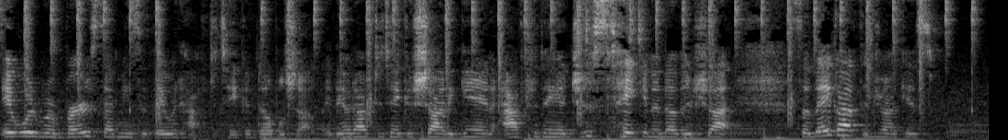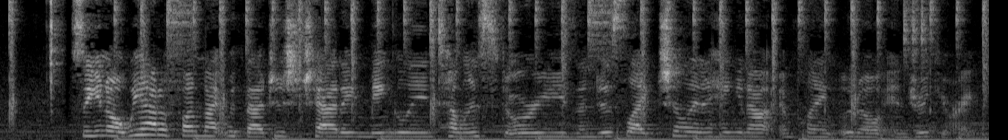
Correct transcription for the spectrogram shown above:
it would reverse, that means that they would have to take a double shot. Like they would have to take a shot again after they had just taken another shot. So they got the drunkest. So, you know, we had a fun night with that, just chatting, mingling, telling stories, and just like chilling and hanging out and playing Uno and drinking, right?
